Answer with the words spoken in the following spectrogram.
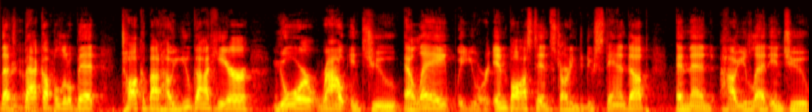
let's back up a little bit. Talk about how you got here, your route into L.A. You were in Boston, starting to do stand up, and then how you led into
